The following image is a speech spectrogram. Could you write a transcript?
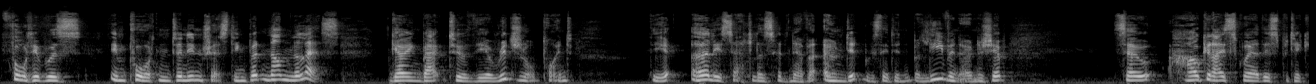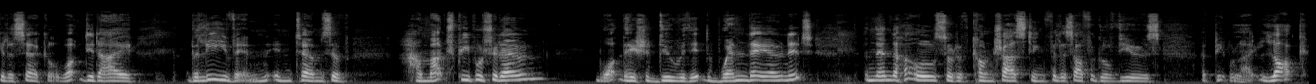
thought it was important and interesting. But nonetheless, going back to the original point, the early settlers had never owned it because they didn't believe in ownership. So, how can I square this particular circle? What did I believe in in terms of how much people should own, what they should do with it when they own it, and then the whole sort of contrasting philosophical views of people like Locke,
